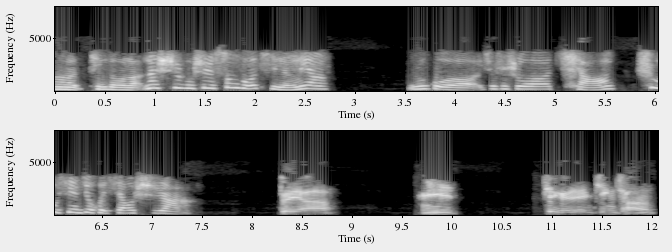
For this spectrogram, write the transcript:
嗯，听懂了。那是不是松果体能量，如果就是说强，竖线就会消失啊？对呀、你这个人经常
